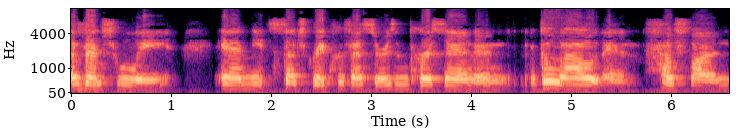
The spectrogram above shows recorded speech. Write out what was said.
eventually and meet such great professors in person and go out and have fun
